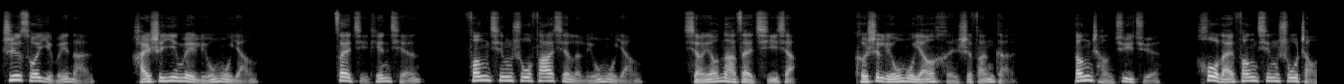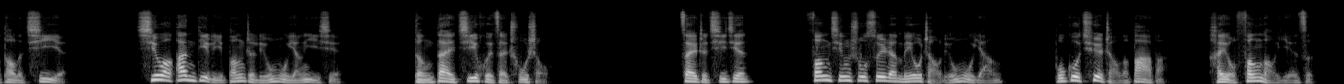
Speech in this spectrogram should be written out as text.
之所以为难，还是因为刘牧阳。在几天前，方青书发现了刘牧阳，想要纳在旗下，可是刘牧阳很是反感，当场拒绝。后来，方青书找到了七爷，希望暗地里帮着刘牧阳一些，等待机会再出手。在这期间。方青书虽然没有找刘牧阳，不过却找了爸爸，还有方老爷子。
